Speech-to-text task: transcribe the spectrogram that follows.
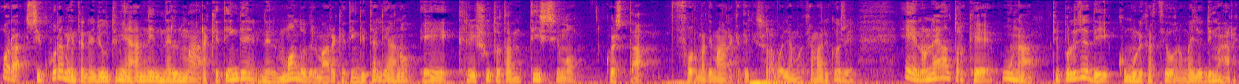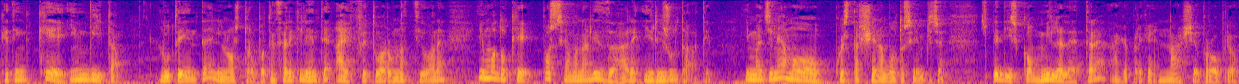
Ora, sicuramente negli ultimi anni nel marketing, nel mondo del marketing italiano, è cresciuto tantissimo questa forma di marketing, se la vogliamo chiamare così, e non è altro che una tipologia di comunicazione, o meglio di marketing, che invita l'utente, il nostro potenziale cliente, a effettuare un'azione in modo che possiamo analizzare i risultati. Immaginiamo questa scena molto semplice. Spedisco mille lettere, anche perché nasce proprio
